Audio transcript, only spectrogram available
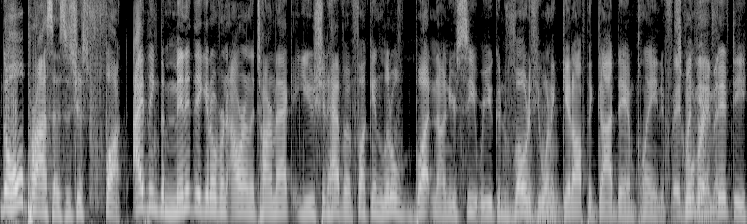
the whole process is just fucked. I think the minute they get over an hour on the tarmac, you should have a fucking little button on your seat where you can vote if you want want to get off the goddamn plane. If, if over Game 50,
